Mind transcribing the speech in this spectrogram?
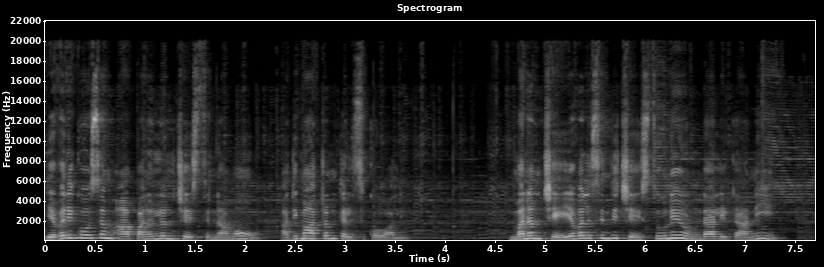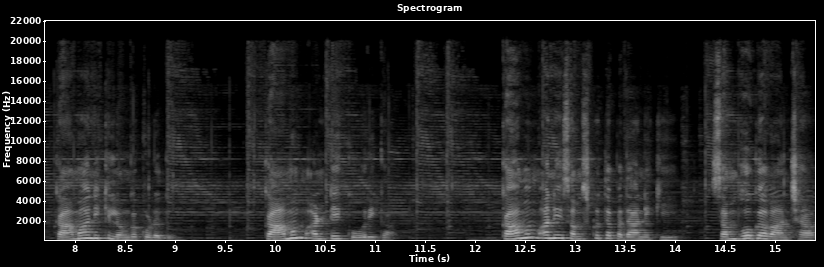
ఎవరి కోసం ఆ పనులను చేస్తున్నామో అది మాత్రం తెలుసుకోవాలి. మనం చేయవలసింది చేస్తూనే ఉండాలి కానీ కామానికి లొంగకూడదు. కామం అంటే కోరిక. కామం అనే సంస్కృత పదానికి సంభోగ వాంఛ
